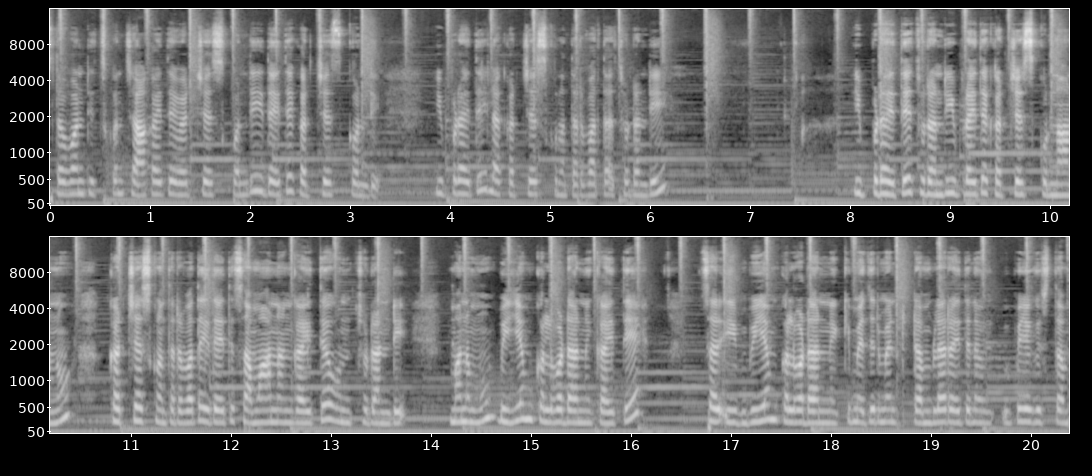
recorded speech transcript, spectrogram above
స్టవ్ అంటించుకొని చాక అయితే వేట్ చేసుకోండి. ఇదైతే కట్ చేసుకోండి. ఇప్పుడైతే ఇలా కట్ చేసుకున్న తర్వాత చూడండి. ఇప్పుడైతే చూడండి ఇప్పుడైతే కట్ చేసుకున్నాను. కట్ చేసుకున్న తర్వాత ఇదైతే సమానంగా అయితే ఉంచుడండి మనము బియ్యం కొలవడానికి అయితే సరే ఈ బియ్యం కొలవడానికి మెజర్మెంట్ టంబ్లర్ అయితే ఉపయోగిస్తాం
